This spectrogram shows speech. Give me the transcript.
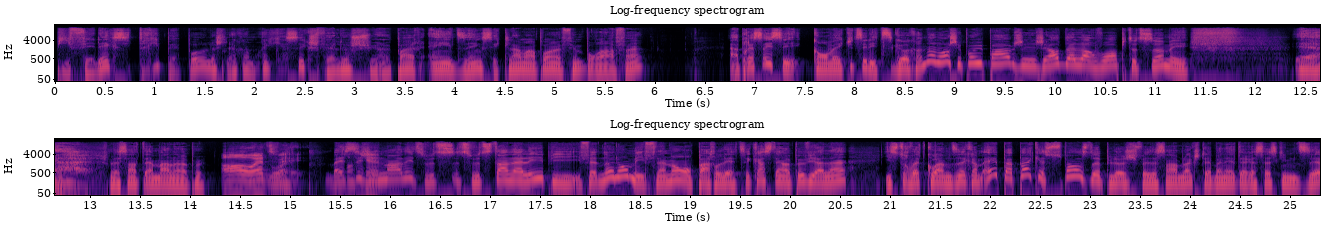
Puis Félix, il tripait pas. Là. Je suis comme, Ouais, qu'est-ce que je fais là? Je suis un père indigne. C'est clairement pas un film pour enfants. Après ça, il s'est convaincu, tu sais, les petits gars, comme, non, non, j'ai pas eu peur, j'ai j'ai hâte de le revoir, puis tout ça, mais je me sentais mal un peu. Ah ouais, tu Ouais. fais- Ben, si, j'ai demandé, tu veux-tu tu t'en aller? Puis il fait, non, non, mais finalement, on parlait. Tu sais, quand c'était un peu violent, il se trouvait de quoi à me dire, comme, hey, papa, qu'est-ce que tu penses de. Puis là, je faisais semblant que j'étais bien intéressé à ce qu'il me disait,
